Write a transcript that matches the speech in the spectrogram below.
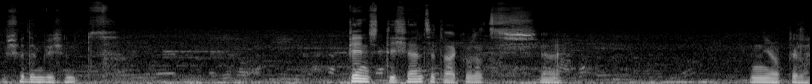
Tu 75 tysięcy to akurat się nie opyla.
